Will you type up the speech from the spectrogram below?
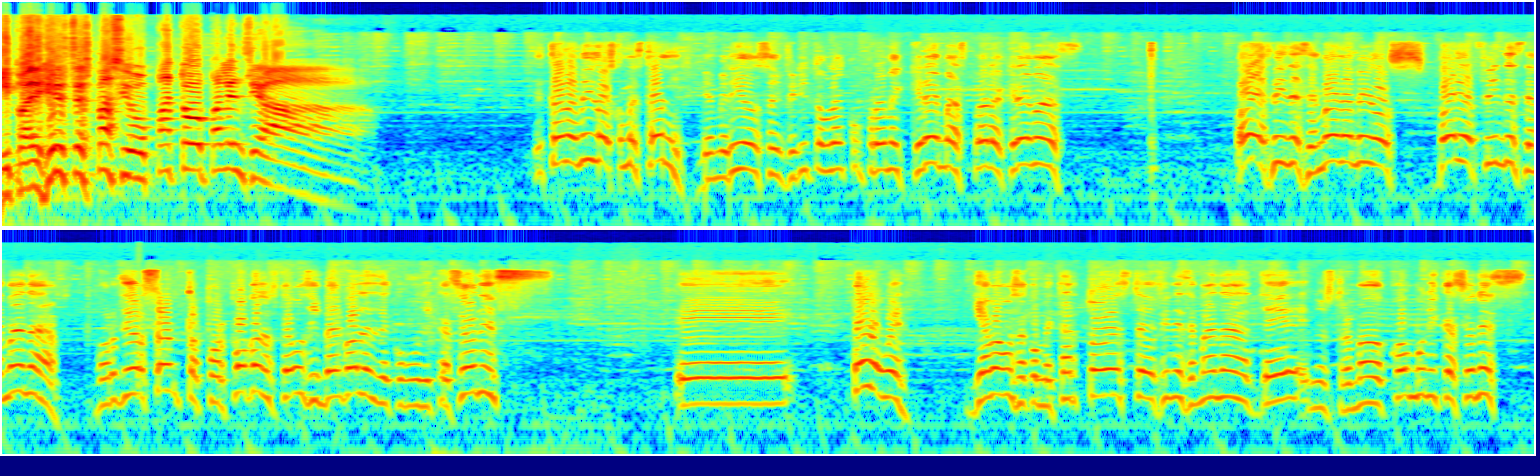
Y para dirigir este espacio, Pato Palencia. ¿Qué tal amigos? ¿Cómo están? Bienvenidos a Infinito Blanco, programa de cremas para cremas. Vaya fin de semana amigos, vaya fin de semana. Por Dios santo, por poco nos quedamos sin ver goles de comunicaciones. Eh, pero bueno, ya vamos a comentar todo este fin de semana de nuestro amado Comunicaciones.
